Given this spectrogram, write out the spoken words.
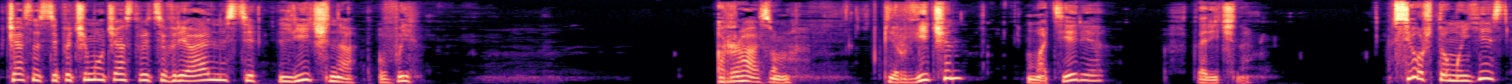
В частности, почему участвуете в реальности лично вы? Разум первичен, материя вторична. Все, что мы есть,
